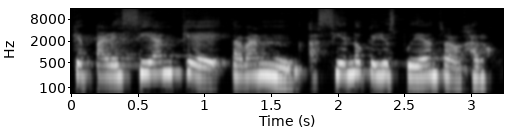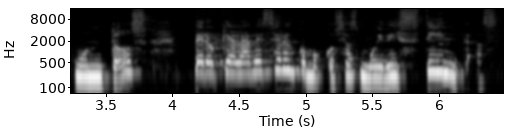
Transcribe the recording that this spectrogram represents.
que parecían que estaban haciendo que ellos pudieran trabajar juntos, pero que a la vez eran como cosas muy distintas.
